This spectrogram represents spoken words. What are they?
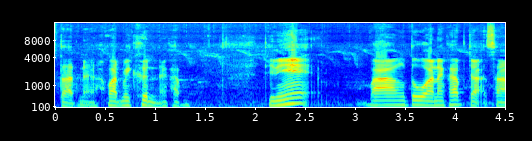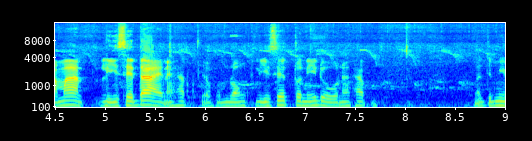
สตัตเนี่ยวัดไม่ขึ้นนะครับ ทีนี้บางตัวนะครับจะสามารถรีเซ็ตได้นะครับ เดี๋ยวผมลองรีเซ็ตตัวนี้ดูนะครับ มันจะมี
